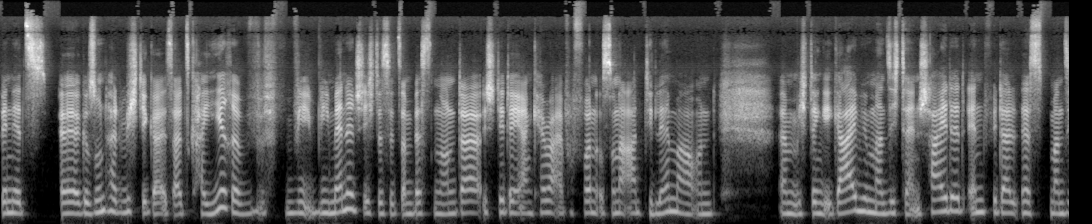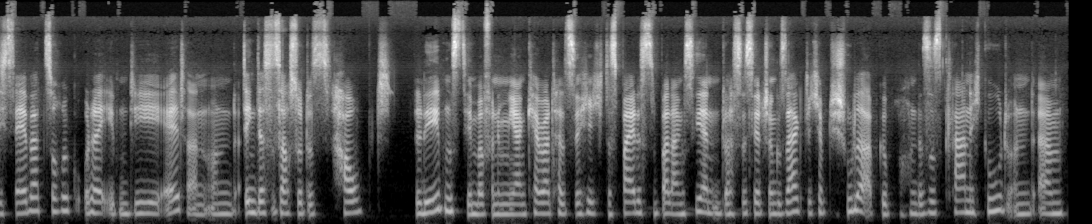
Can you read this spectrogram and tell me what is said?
wenn jetzt äh, Gesundheit wichtiger ist als Karriere, wie, wie manage ich das jetzt am besten? Und da steht der Jan Kara einfach vor so einer Art Dilemma. Und ähm, ich denke, egal wie man sich da entscheidet, entweder lässt man sich selber zurück oder eben die Eltern. Und ich denke, das ist auch so das Haupt. Lebensthema von dem Jan Kara tatsächlich, das beides zu balancieren. Du hast es jetzt schon gesagt, ich habe die Schule abgebrochen. Das ist klar nicht gut. Und ähm,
